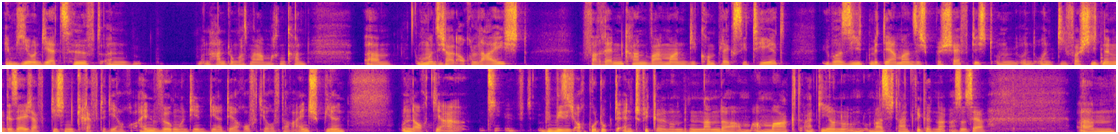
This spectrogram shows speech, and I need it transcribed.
im Hier und Jetzt hilft, an Handlung, was man da machen kann, ähm, wo man sich halt auch leicht verrennen kann, weil man die Komplexität übersieht, mit der man sich beschäftigt und, und, und die verschiedenen gesellschaftlichen Kräfte, die auch einwirken und die, die, die, darauf, die darauf da einspielen und auch die, die, wie sich auch Produkte entwickeln und miteinander am, am Markt agieren und, und was sich da entwickelt. Ne? Also sehr, ähm,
